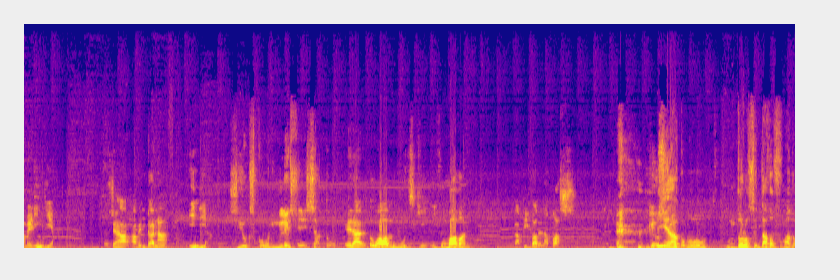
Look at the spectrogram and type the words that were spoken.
amerindia, o sea, americana india. Sioux con inglés, exacto. Era, tomaban whisky y fumaban la pipa de la paz. y era como un toro sentado fumando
